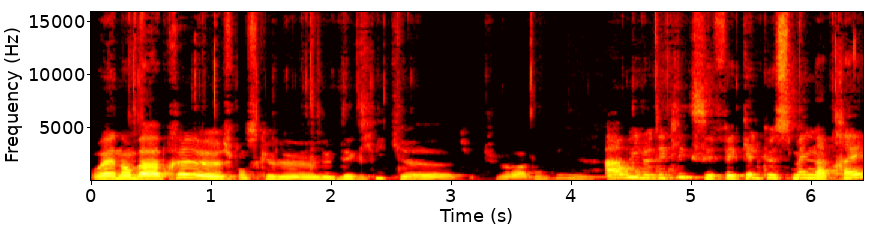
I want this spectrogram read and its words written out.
Ouais, non, bah après, euh, je pense que le, le déclic, euh, tu, tu veux le raconter ou- Ah oui, le déclic s'est fait quelques semaines après,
